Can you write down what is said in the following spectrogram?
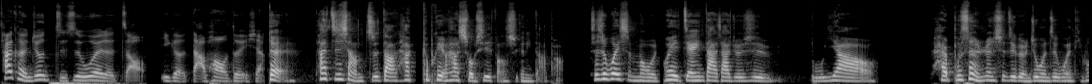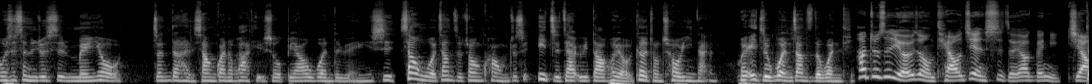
他可能就只是为了找一个打炮对象，对，他只想知道他可不可以用他熟悉的方式跟你打炮。这是为什么我会建议大家就是不要还不是很认识这个人就问这个问题，或是甚至就是没有。真的很相关的话题的时候，不要问的原因是，像我这样子的状况，我们就是一直在遇到会有各种臭异男会一直问这样子的问题。他就是有一种条件试着要跟你交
